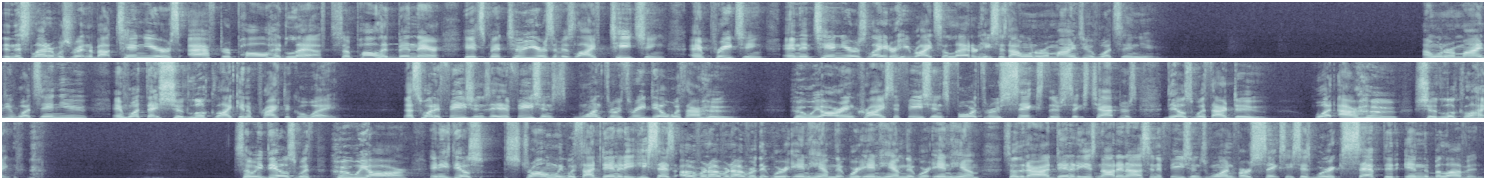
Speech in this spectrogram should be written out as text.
and this letter was written about 10 years after Paul had left. So Paul had been there. He had spent two years of his life teaching and preaching. And then 10 years later, he writes a letter and he says, I want to remind you of what's in you. I want to remind you what's in you and what that should look like in a practical way. That's what Ephesians is. Ephesians 1 through 3 deal with our who, who we are in Christ. Ephesians 4 through 6, there's six chapters, deals with our do what our who should look like. so he deals with who we are, and he deals strongly with identity. He says over and over and over that we're in him, that we're in him, that we're in him, so that our identity is not in us. In Ephesians 1, verse 6, he says, We're accepted in the beloved.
